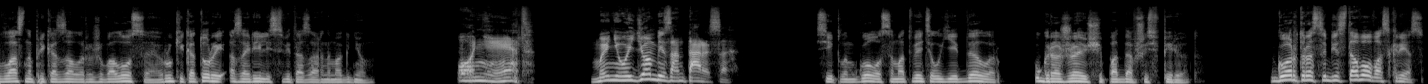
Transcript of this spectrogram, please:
Властно приказала рыжеволосая, руки которой озарились светозарным огнем. «О нет! Мы не уйдем без Антареса!» Сиплым голосом ответил ей Деллар, угрожающе подавшись вперед. «Гортрас и без того воскрес!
